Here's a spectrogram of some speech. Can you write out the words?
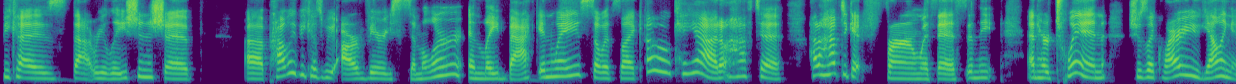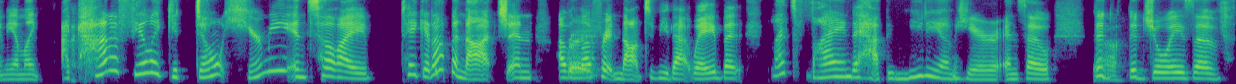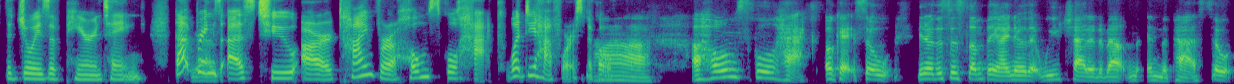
because that relationship uh, probably because we are very similar and laid back in ways. So it's like, oh, okay, yeah, I don't have to, I don't have to get firm with this. And the and her twin, she's like, why are you yelling at me? I'm like, I kind of feel like you don't hear me until I take it up a notch. And I would right. love for it not to be that way, but let's find a happy medium here. And so the yeah. the joys of the joys of parenting. That brings yes. us to our time for a homeschool hack. What do you have for us, Nicole? Ah a homeschool hack. Okay, so you know this is something I know that we've chatted about in, in the past. So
